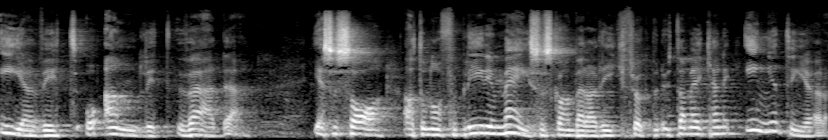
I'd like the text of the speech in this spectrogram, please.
evigt och andligt värde. Jesus sa att om någon förblir i mig så ska han bära rik frukt, men utan mig kan ni ingenting göra.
